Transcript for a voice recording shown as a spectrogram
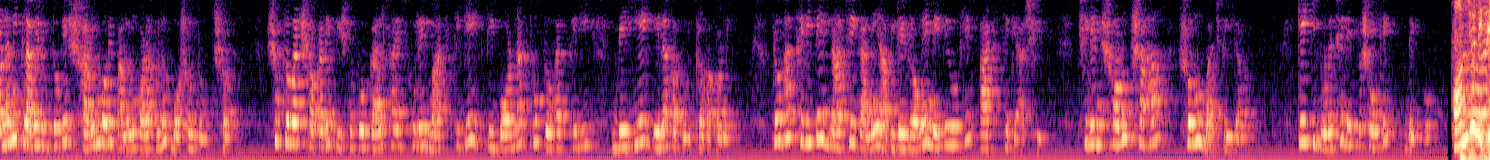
অনামী ক্লাবের উদ্যোগে সাড়ম্বরে পালন করা হলো বসন্ত উৎসব। শুক্রবার সকালে বিষ্ণুপুর গার্লস হাই স্কুলের মাঠ থেকে একটি বর্ণাঢ্য প্রভাত ফেরি বেরিয়ে এলাকা পরিক্রমা করে। প্রভাত ফেরিতে নাচে গানে আবিরের রঙে মেতে ওঠে আট থেকে আশি। ছিলেন স্বরূপ সাহা, সোনু বাজপেয়ীরা কে কি বলেছেন এ প্রসঙ্গে দেখব। অঞ্জলিতে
